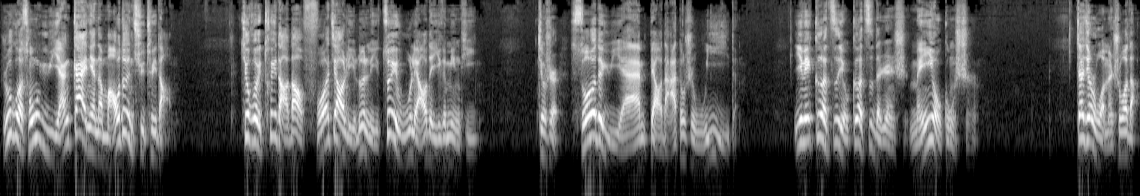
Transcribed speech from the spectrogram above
如果从语言概念的矛盾去推导。就会推导到佛教理论里最无聊的一个命题，就是所有的语言表达都是无意义的，因为各自有各自的认识，没有共识。这就是我们说的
